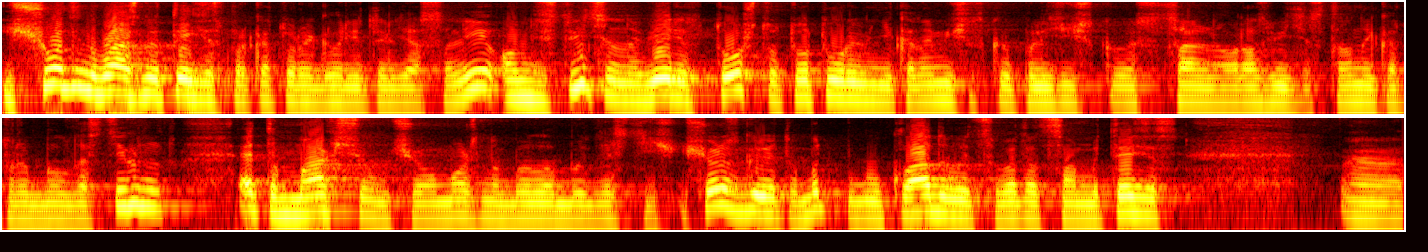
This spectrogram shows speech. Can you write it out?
Еще один важный тезис, про который говорит Илья Салей, он действительно верит в то, что тот уровень экономического, политического и социального развития страны, который был достигнут, это максимум, чего можно было бы достичь. Еще раз говорю, это вот укладывается в этот самый тезис э,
